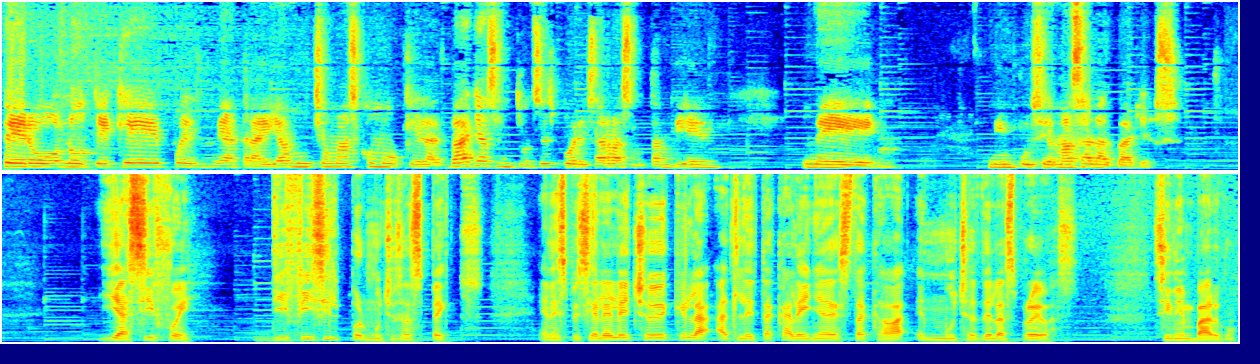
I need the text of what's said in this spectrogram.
pero noté que pues me atraía mucho más como que las vallas, entonces por esa razón también me, me impulsé más a las vallas. Y así fue, difícil por muchos aspectos, en especial el hecho de que la atleta caleña destacaba en muchas de las pruebas. Sin embargo,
